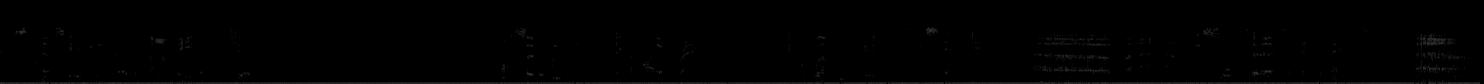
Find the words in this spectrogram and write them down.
Maybe it's someone else here within the, the family of the church. Not so that we can take the higher ground and think, well, weren't we good because we stepped in um, and we sought to, to make amends. Um,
